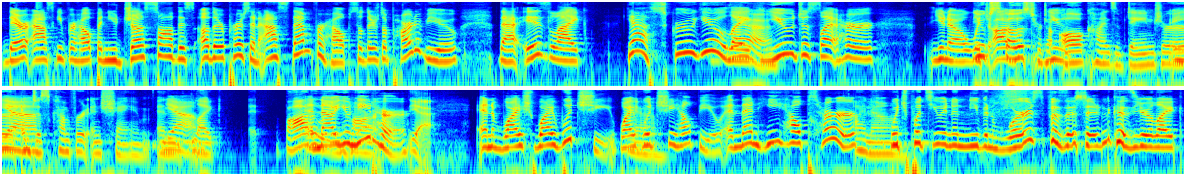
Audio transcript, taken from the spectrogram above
they're asking for help and you just saw this other person ask them for help. So there's a part of you that is like, yeah, screw you. Like Yeah. you just let her, you know, You which ob- exposed her to you- all kinds of danger Yeah. and discomfort and shame and Yeah. like bodily and now you need her. Yeah. And why sh- why would she? Why Yeah. would she help you? And then he helps her, I know. which puts you in an even worse position because you're like,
